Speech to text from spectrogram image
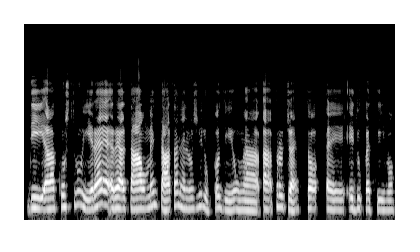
di uh, costruire realtà aumentata nello sviluppo di un uh, progetto eh, educativo.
